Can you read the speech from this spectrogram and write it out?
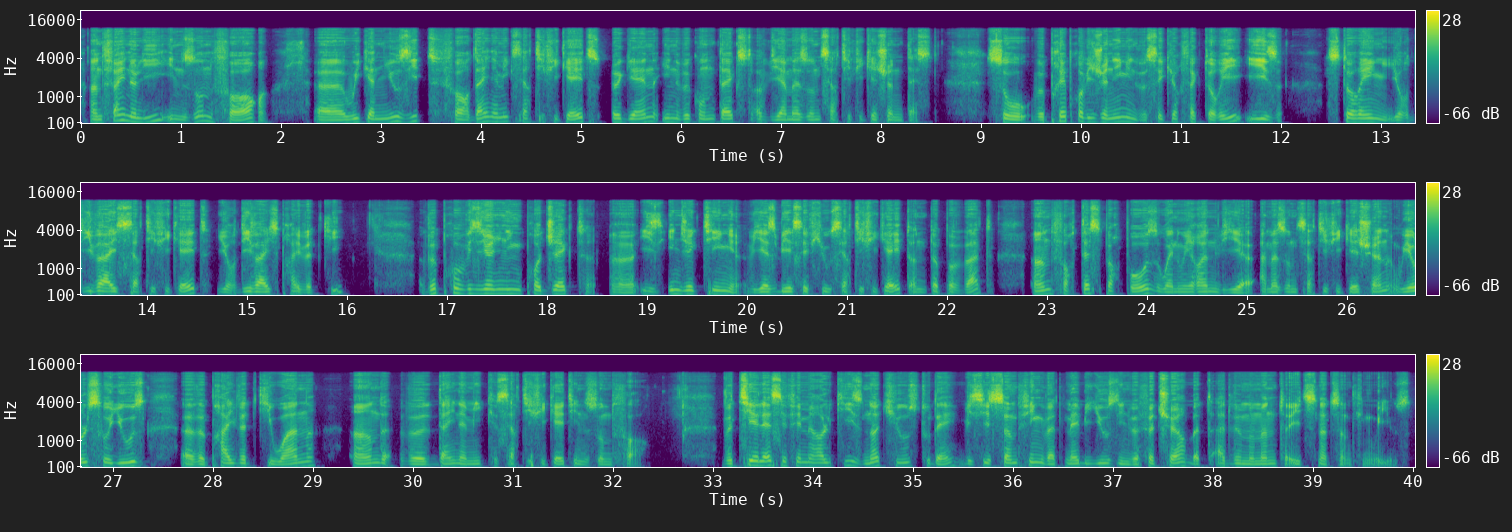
And finally, in zone 4, uh, we can use it for dynamic certificates, again, in the context of the Amazon certification test. So the pre-provisioning in the Secure Factory is storing your device certificate, your device private key. The provisioning project uh, is injecting the SBSFU certificate on top of that. And for test purpose, when we run the uh, Amazon certification, we also use uh, the private key one and the dynamic certificate in zone 4. The TLS ephemeral key is not used today. This is something that may be used in the future, but at the moment it's not something we use.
